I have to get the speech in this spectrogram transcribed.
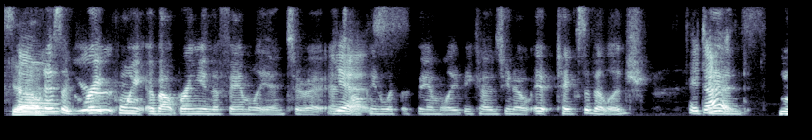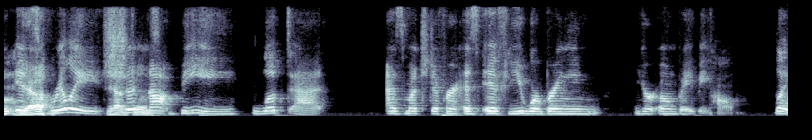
So Yeah. That is a great point about bringing the family into it and talking with the family because, you know, it takes a village. It does. and Mm, It's yeah. really Yeah, should does. not be looked at as much different as if you were bringing your own baby home, like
